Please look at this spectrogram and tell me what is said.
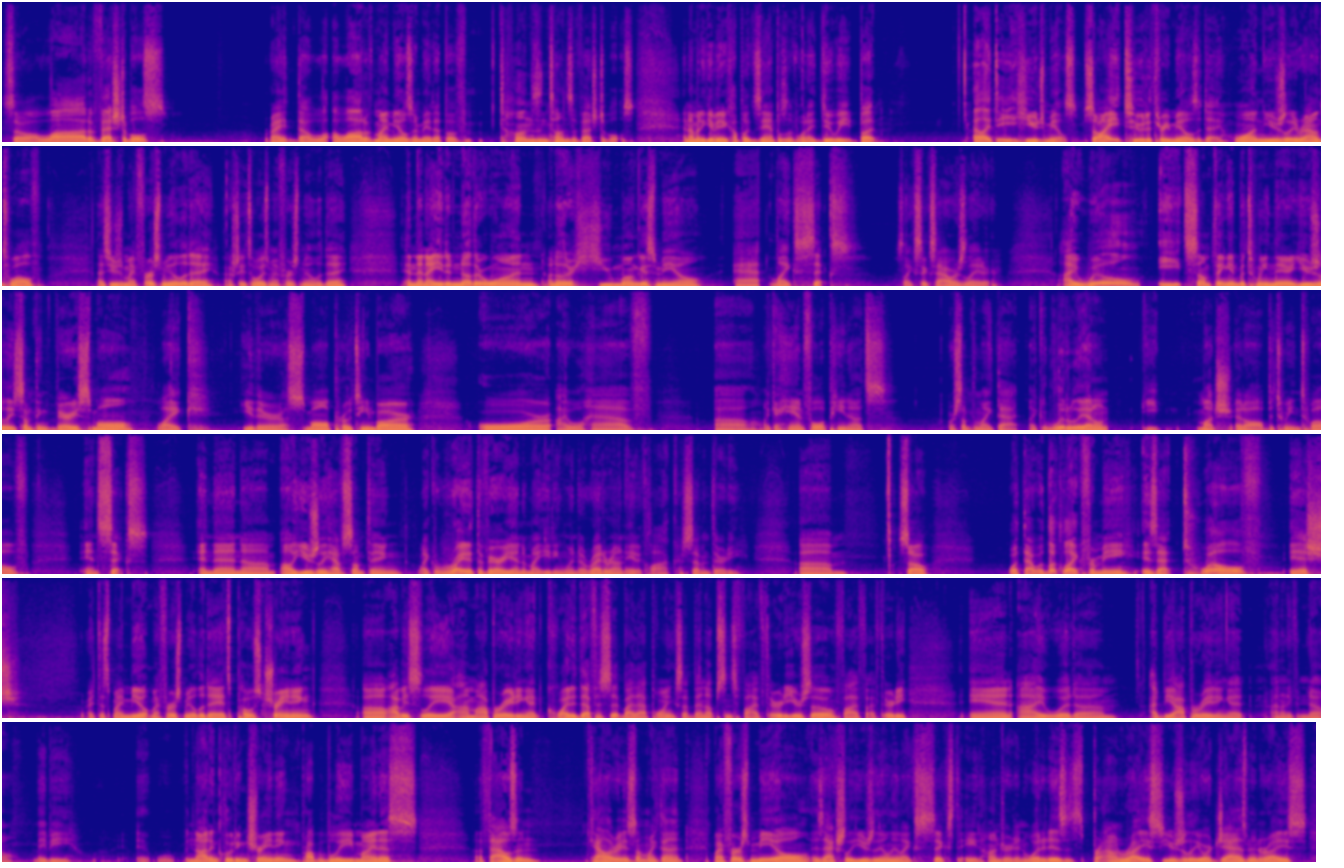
So a lot of vegetables, right? a lot of my meals are made up of tons and tons of vegetables. And I'm going to give you a couple examples of what I do eat, but I like to eat huge meals. So I eat two to three meals a day. One usually around 12. That's usually my first meal of the day. Actually, it's always my first meal of the day. And then I eat another one, another humongous meal at like six. It's like six hours later. I will eat something in between there, usually something very small, like either a small protein bar or I will have uh, like a handful of peanuts or something like that. Like literally, I don't eat much at all between 12 and 6 and then um, i'll usually have something like right at the very end of my eating window right around 8 o'clock or 7.30 um, so what that would look like for me is at 12-ish right that's my meal my first meal of the day. It's post training uh, obviously i'm operating at quite a deficit by that point because i've been up since 5.30 or so 5 5.30 and i would um, i'd be operating at i don't even know maybe not including training, probably minus a thousand calories, something like that. My first meal is actually usually only like six to eight hundred, and what it is, it's brown rice usually or jasmine rice,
